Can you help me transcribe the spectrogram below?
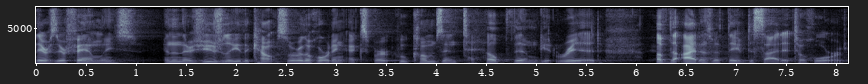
there's their families, and then there's usually the counselor the hoarding expert who comes in to help them get rid of the items that they've decided to hoard.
